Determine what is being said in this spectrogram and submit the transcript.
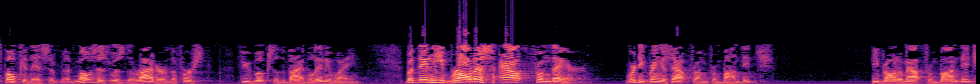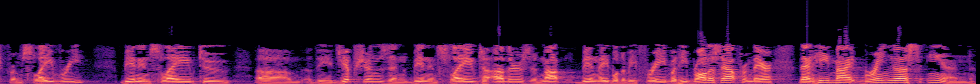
spoken this. Moses was the writer of the first few books of the Bible anyway. But then he brought us out from there. Where did he bring us out from? From bondage. He brought them out from bondage, from slavery, being enslaved to um, the Egyptians and being enslaved to others and not being able to be free, but He brought us out from there that He might bring us in.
